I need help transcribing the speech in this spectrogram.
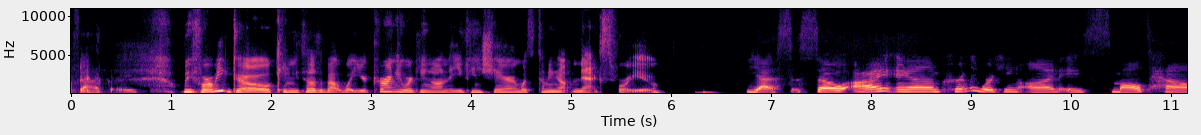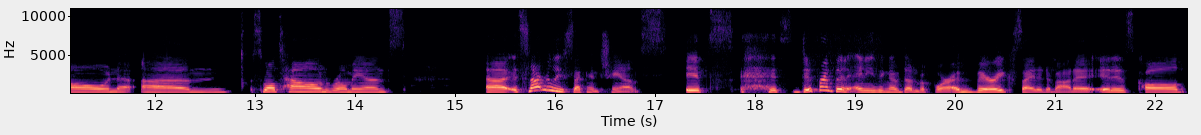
Perfect. Exactly. Before we go, can you tell us about what you're currently working on that you can share and what's coming up next for you? Yes. So I am currently working on a small town, um, small town romance. Uh, it's not really second chance. It's it's different than anything I've done before. I'm very excited about it. It is called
